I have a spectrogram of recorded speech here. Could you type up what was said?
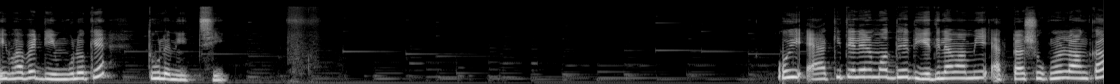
এইভাবে ডিমগুলোকে তুলে নিচ্ছি। ওই একই তেলের মধ্যে দিয়ে দিলাম আমি একটা শুকনো লঙ্কা।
